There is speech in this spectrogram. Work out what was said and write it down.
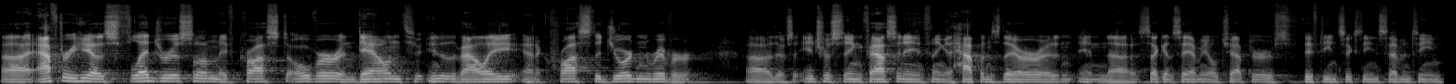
uh, after he has fled Jerusalem, they've crossed over and down into the valley and across the Jordan River. Uh, there's an interesting, fascinating thing that happens there in, in uh, 2 Samuel chapters 15, 16, 17.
